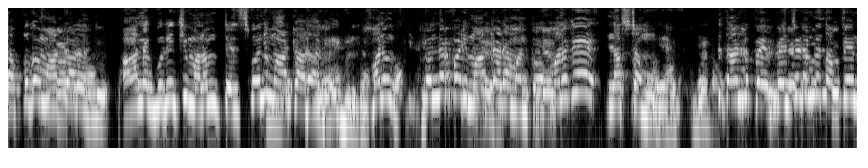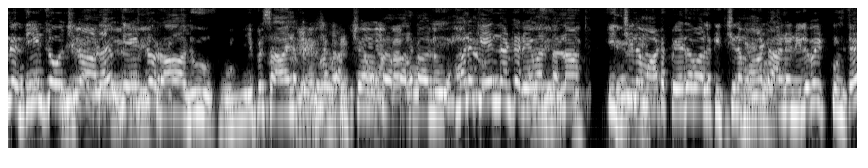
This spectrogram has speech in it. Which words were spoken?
తప్పుగా మాట్లాడొద్దు. ఆయన గురించి మనం తెలుసుకొని మాట్లాడాలి. మనం తొందరపడి మాట్లాడామనుకో మనకే నష్టము. దాంట్లో పె- పెంచడంలో తప్పేం లేదు. దీంట్లో వచ్చిన ఆదాయం దేంట్లో రాదు. ఇప్పుడు ఆయన పెట్టిన సంక్షేమ పథకాలు మనకి ఏంటంటే రేవంత్ అన్న ఇచ్చిన మాట పేదవాళ్ళకి ఇచ్చిన మాట ఆయన నిలబెట్టుకుంటే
